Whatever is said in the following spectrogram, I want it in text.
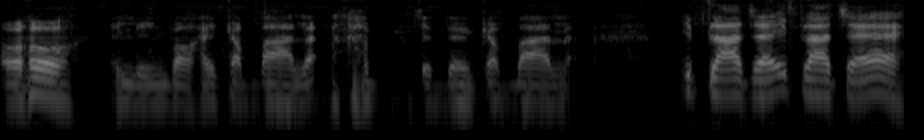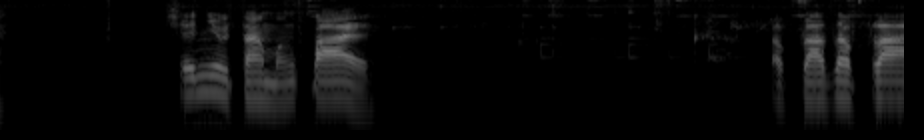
โอ้ไอลิงบอกให้กลับบ้านแล้วครับ จะเดินกลับบ้านแล้วอีปลาเจอีปลาเจเช่นอยู่ต่างเมืองไปตาปลาตาปลา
